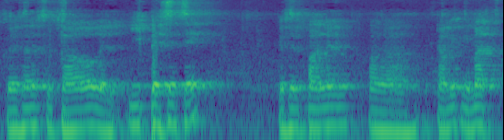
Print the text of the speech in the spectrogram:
Ustedes han escuchado del IPCC, que es el panel para el cambio climático,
